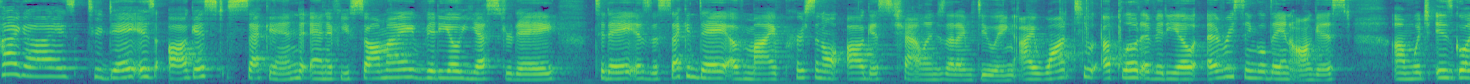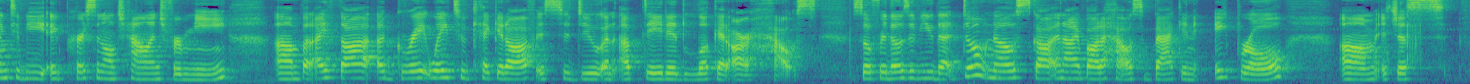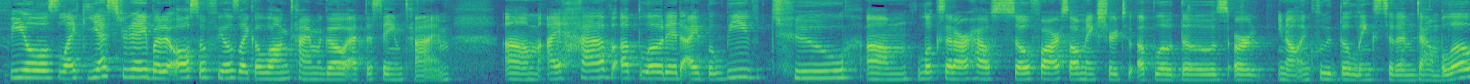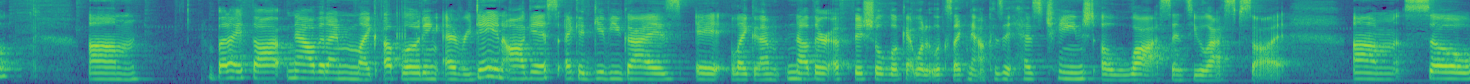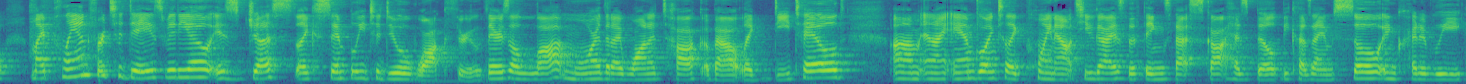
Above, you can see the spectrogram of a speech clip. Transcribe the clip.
Hi guys, today is August 2nd and if you saw my video yesterday, today is the second day of my personal August challenge that I'm doing. I want to upload a video every single day in August, um, which is going to be a personal challenge for me, um, but I thought a great way to kick it off is to do an updated look at our house. So for those of you that don't know, Scott and I bought a house back in April. Um, it just feels like yesterday, but it also feels like a long time ago at the same time. Um, I have uploaded, I believe, two um, looks at our house so far, so I'll make sure to upload those or, you know, include the links to them down below. Um, but I thought now that I'm like uploading every day in August, I could give you guys a like another official look at what it looks like now because it has changed a lot since you last saw it. Um, so my plan for today's video is just like simply to do a walkthrough. There's a lot more that I want to talk about like detailed um, and I am going to like point out to you guys the things that Scott has built because I am so incredibly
